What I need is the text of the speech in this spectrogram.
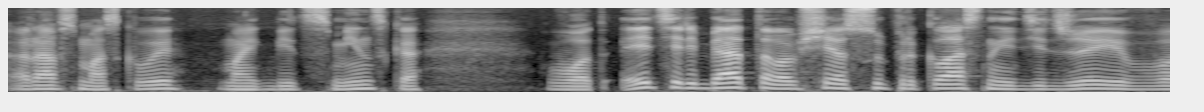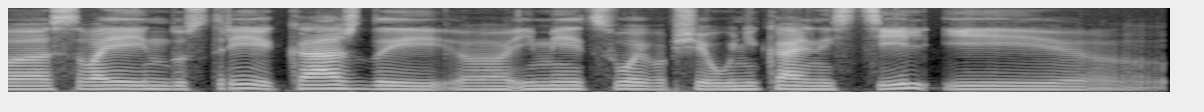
Раф с Москвы, Майк Бит с Минска. Вот. Эти ребята вообще супер классные диджеи в своей индустрии. Каждый э, имеет свой вообще уникальный стиль. И э,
